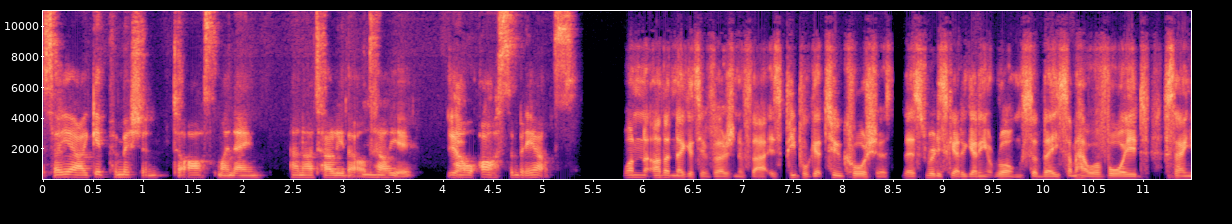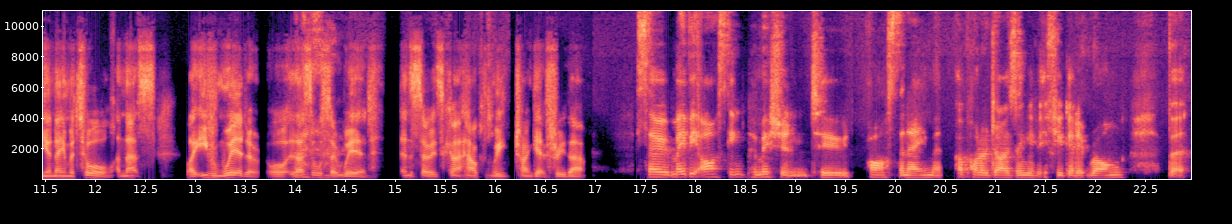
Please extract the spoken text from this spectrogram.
So yeah, I give permission to ask my name, and I tell you that I'll mm. tell you. Yeah. I'll ask somebody else. One other negative version of that is people get too cautious. They're really scared of getting it wrong. So they somehow avoid saying your name at all. And that's like even weirder, or that's also weird. And so it's kind of how can we try and get through that? So maybe asking permission to ask the name and apologizing if, if you get it wrong, but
